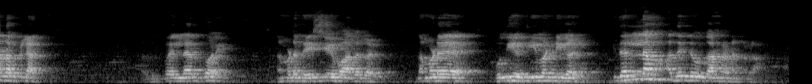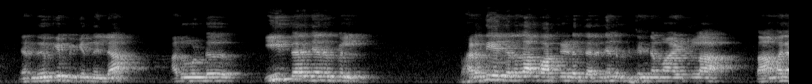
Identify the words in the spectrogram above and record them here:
നടപ്പിലാക്കി. അതിപ്പോ എല്ലാവർക്കും അറിയാം. നമ്മുടെ ദേശീയപാതകൾ നമ്മുടെ പുതിയ തീവണ്ടികൾ ഇതെല്ലാം അതിന്റെ ഉദാഹരണങ്ങളാണ്. ഞാൻ ദീർഘിപ്പിക്കുന്നില്ല. അതുകൊണ്ട് ഈ തെരഞ്ഞെടുപ്പിൽ ഭാരതീയ ജനതാ പാർട്ടിയുടെ തെരഞ്ഞെടുപ്പ് ചിഹ്നമായിട്ടുള്ള താമര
